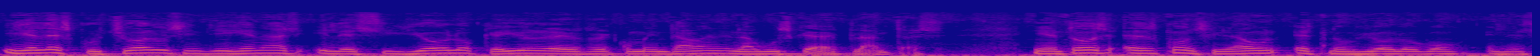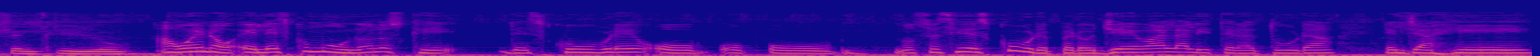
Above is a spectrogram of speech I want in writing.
Y él escuchó a los indígenas y les siguió lo que ellos le recomendaban en la búsqueda de plantas. Y entonces él es considerado un etnobiólogo en el sentido... Ah, bueno, él es como uno de los que descubre, o, o- o no sé si descubre, pero lleva a la literatura el yagé,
